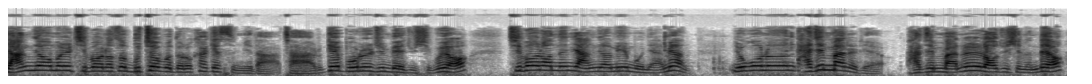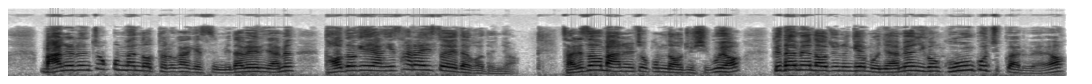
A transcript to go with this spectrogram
양념을 집어넣어서 무쳐보도록 하겠습니다. 자, 이렇게 볼을 준비해 주시고요. 집어넣는 양념이 뭐냐면, 요거는 다진 마늘이에요. 다진 마늘 넣어주시는데요. 마늘은 조금만 넣도록 하겠습니다. 왜 그러냐면, 더덕의 향이 살아있어야 되거든요. 자, 그래서 마늘 조금 넣어주시고요. 그 다음에 넣어주는 게 뭐냐면, 이건 고운 고춧가루예요.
